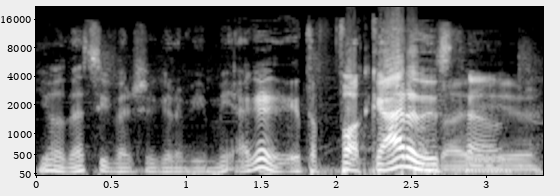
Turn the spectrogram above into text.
yo, that's eventually gonna be me. I gotta get the fuck out of this Outta town. here.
